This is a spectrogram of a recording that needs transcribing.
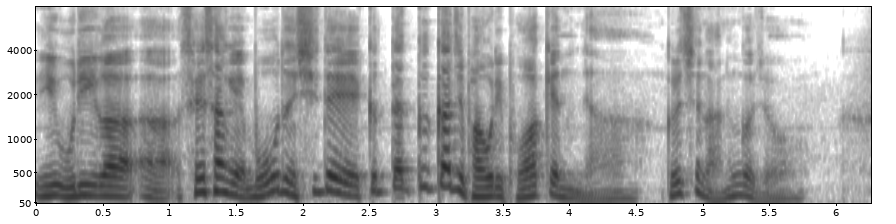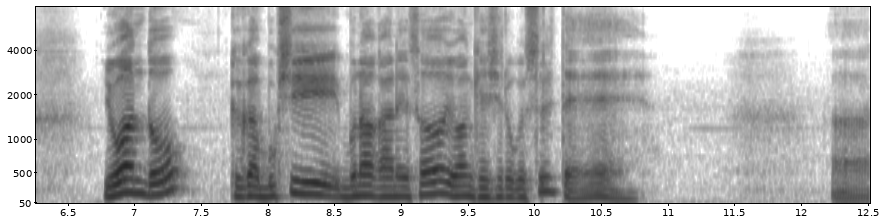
이 우리가 아, 세상의 모든 시대의 끝, 끝까지 바울이 보았겠느냐 그렇지는 않은 거죠. 요한도 그가 묵시 문화관에서 요한계시록을 쓸때 어,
